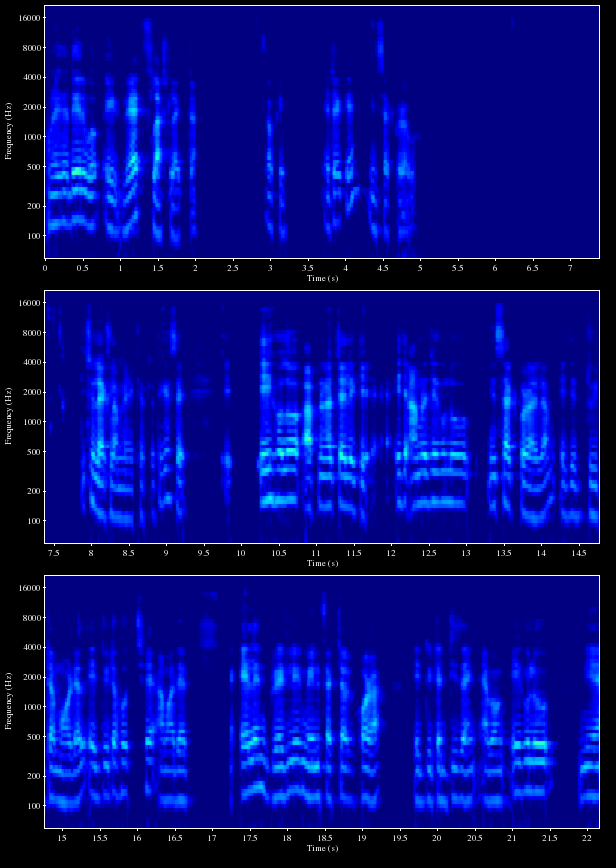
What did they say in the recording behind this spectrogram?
আমরা এখান থেকে নেব এই রেড ফ্ল্যাশ লাইটটা ওকে এটাকে ইনসার্ট করাবো। কিছু লেখলাম না এক্ষেত্রে ঠিক আছে? এই হলো আপনারা চাইলে কি, এই যে আমরা যেগুলো ইনসার্ট করাইলাম, এই যে দুইটা মডেল এই দুইটা হচ্ছে আমাদের এলেন ব্রেডলির ম্যানুফ্যাকচার করা এই দুইটা ডিজাইন এবং এগুলো নিয়ে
